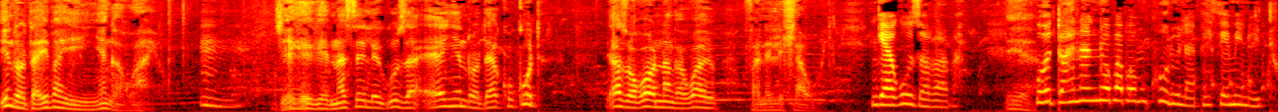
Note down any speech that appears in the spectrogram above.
indoda iba yinye ngakwayo Mm. njeke-ke nasele kuza enye indoda yakho kuda yazokona ngakwayo kufanele ihlawule ngiyakuzwa baba yeah. kodwana kunobaba omkhulu lapha efemini wethu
